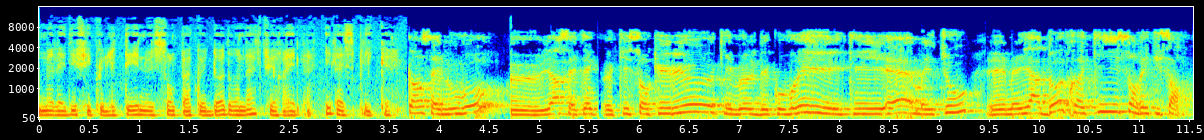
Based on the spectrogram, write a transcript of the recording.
Mais les difficultés ne sont pas que d'ordre naturel. Il explique. Quand c'est nouveau, euh, il y a certains euh, qui sont curieux, qui veulent découvrir, qui aiment et tout, mais il y a d'autres qui sont réticents.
